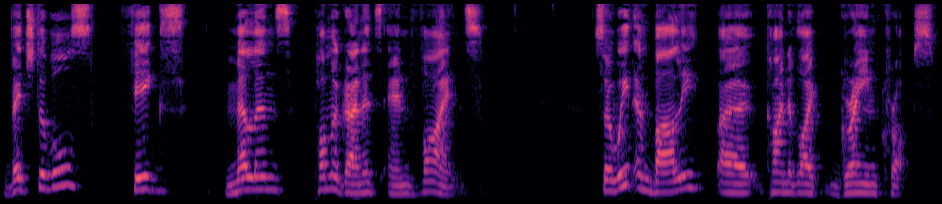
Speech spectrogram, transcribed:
vegetables, figs, melons, pomegranates, and vines. So wheat and barley are kind of like grain crops.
